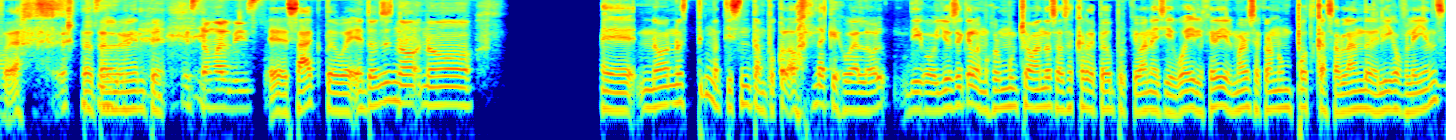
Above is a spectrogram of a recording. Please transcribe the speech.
Pues, Totalmente. Está mal visto. Exacto, güey. Entonces no, no. eh, no, no estigmaticen tampoco la banda que juega LOL. Digo, yo sé que a lo mejor mucha banda se va a sacar de pedo porque van a decir, güey, el Jerry y el Mario sacaron un podcast hablando de League of Legends.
